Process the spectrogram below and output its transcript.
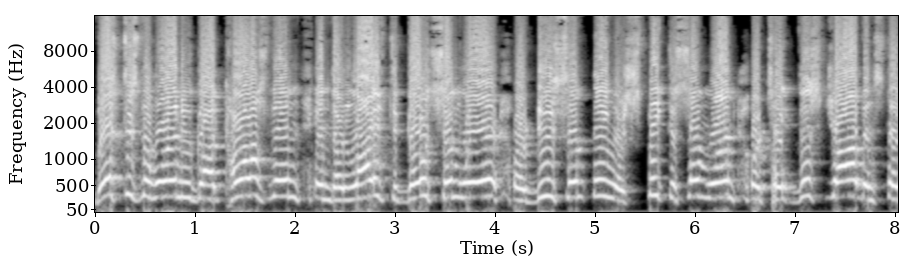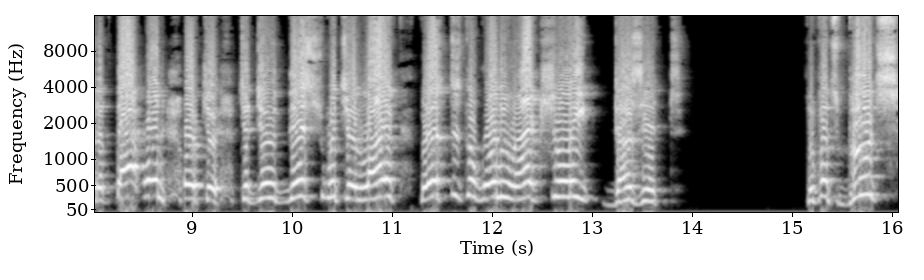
Blessed is the one who God calls them in their life to go somewhere or do something or speak to someone or take this job instead of that one or to, to do this with your life. Blessed is the one who actually does it who puts boots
